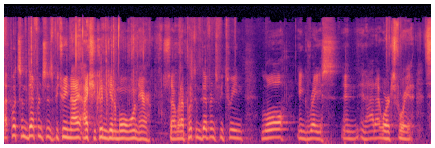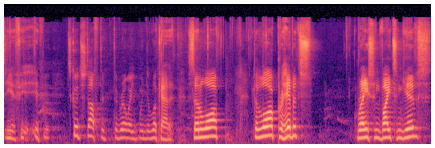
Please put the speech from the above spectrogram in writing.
I put some differences between. I actually couldn't get them all on there. So, but I put some difference between law and grace and, and how that works for you. See if, you, if you, it's good stuff to, to really when you look at it. So the law, the law prohibits, grace invites and gives.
